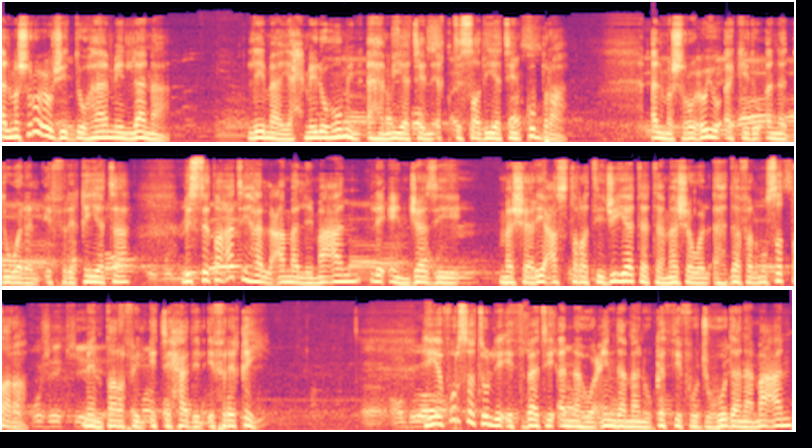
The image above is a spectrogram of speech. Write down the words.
المشروع جد هام لنا لما يحمله من أهمية اقتصادية كبرى. المشروع يؤكد أن الدول الإفريقية باستطاعتها العمل معا لإنجاز مشاريع استراتيجية تتماشى الأهداف المسطرة من طرف الاتحاد الإفريقي. هي فرصة لإثبات أنه عندما نكثف جهودنا معا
